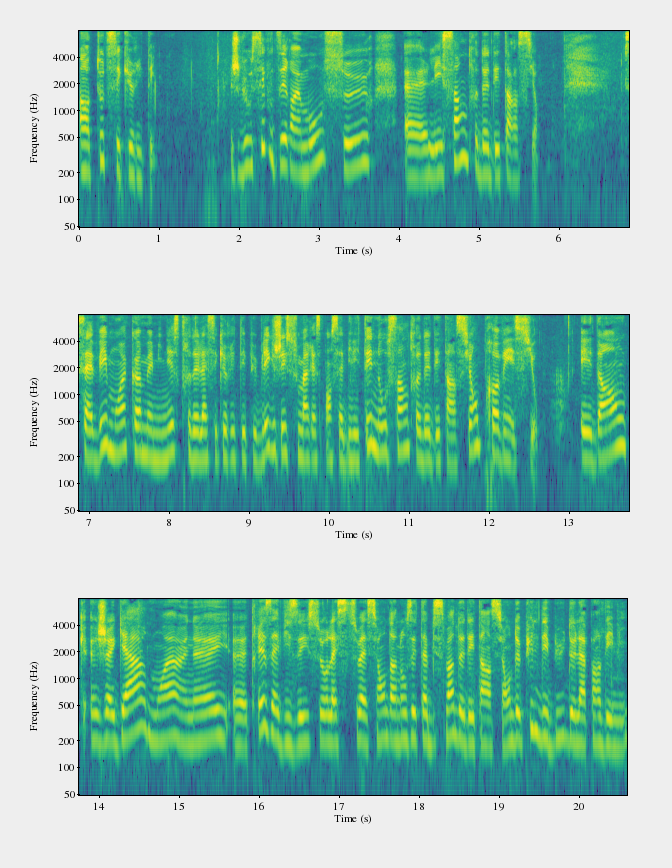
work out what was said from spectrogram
en toute sécurité. Je veux aussi vous dire un mot sur euh, les centres de détention. Vous savez, moi, comme ministre de la Sécurité publique, j'ai sous ma responsabilité nos centres de détention provinciaux. Et donc, je garde, moi, un œil euh, très avisé sur la situation dans nos établissements de détention depuis le début de la pandémie,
